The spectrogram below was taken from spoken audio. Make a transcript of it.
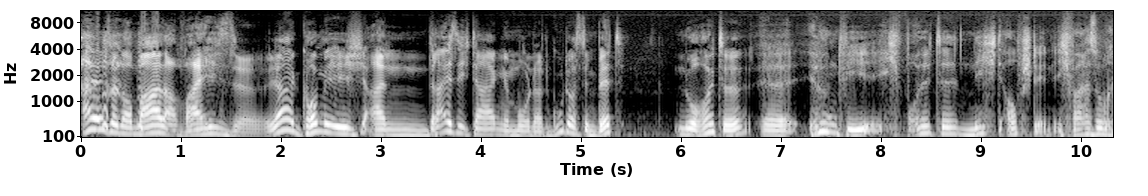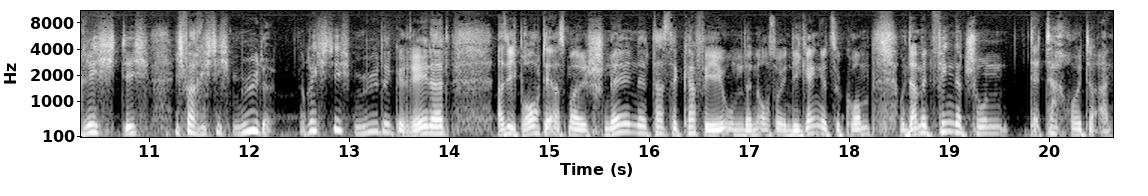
Also normalerweise ja, komme ich an 30 Tagen im Monat gut aus dem Bett. Nur heute äh, irgendwie, ich wollte nicht aufstehen. Ich war so richtig, ich war richtig müde. Richtig müde, gerädert. Also ich brauchte erstmal schnell eine Tasse Kaffee, um dann auch so in die Gänge zu kommen. Und damit fing das schon der Tag heute an.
